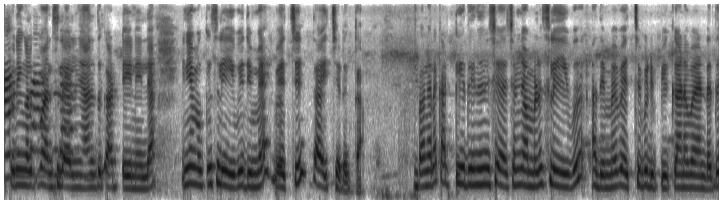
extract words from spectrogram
ഇപ്പം നിങ്ങൾക്ക് മനസ്സിലായില്ല? ഞാനിത് കട്ട് ചെയ്യണില്ല ഇനി നമുക്ക് സ്ലീവ് ഇതിമേ വെച്ച് തയ്ച്ചെടുക്കാം. അപ്പോൾ അങ്ങനെ കട്ട് ചെയ്തതിന് ശേഷം നമ്മൾ സ്ലീവ് അതിന്മേൽ വെച്ച് പിടിപ്പിക്കുകയാണ് വേണ്ടത്.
